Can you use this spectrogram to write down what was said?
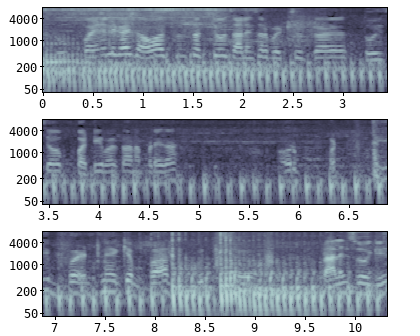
तो फाइनली गाइस आवाज़ सुन सकते हो साइलेंसर बैठ चुका है तो इसे अब पट्टी बताना पड़ेगा। और पट्टी बैठने के बाद कुछ बैलेंस होगी।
